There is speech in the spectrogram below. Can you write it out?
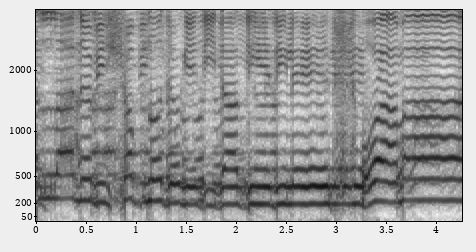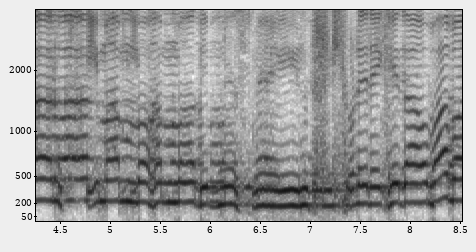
আল্লাহ নবী স্বপ্ন যোগে দিদা দিয়ে ও আমার ইমাম মোহাম্মদ ইবনে ইসমাইল, শুনে রেখে দাও, বাবা,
